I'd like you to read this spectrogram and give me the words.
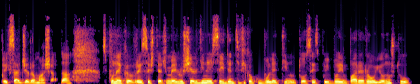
exagerăm așa, da? spune că vrei să ștergi mail-ul și el vine și se identifică cu buletinul, tu o să-i spui, băi, îmi pare rău, eu nu știu,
